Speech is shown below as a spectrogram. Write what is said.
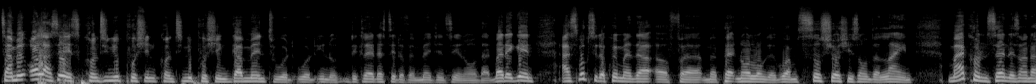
So I mean, all I say is continue pushing, continue pushing. Government would, would you know declare the state of emergency and all that. But again, I spoke to the queen mother of uh, Mepe not long ago. I'm so sure she's on the line. My concern is under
